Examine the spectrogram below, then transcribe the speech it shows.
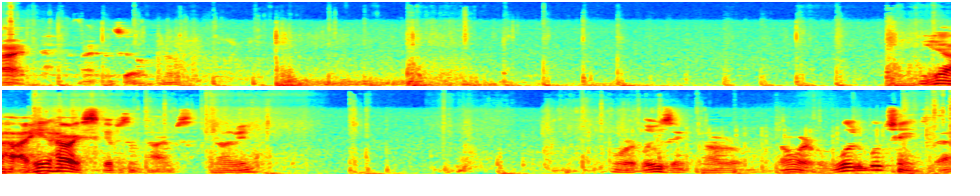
Alright, alright, let's go. Yeah, I hate how I skip sometimes. You know what I mean? We're losing. No, don't worry, we'll, we'll change that.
